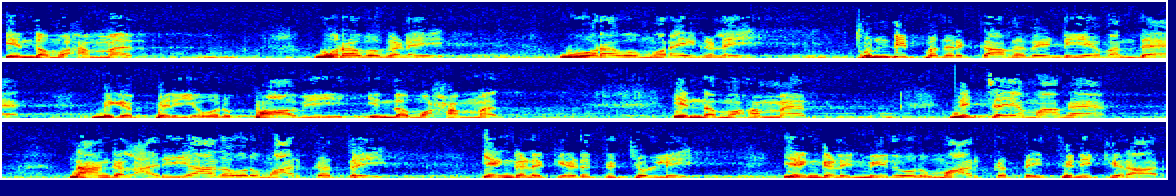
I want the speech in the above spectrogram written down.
இந்த முகம்மது உறவுகளை உறவு முறைகளை துண்டிப்பதற்காக வேண்டிய வந்த மிகப்பெரிய ஒரு பாவி இந்த முகம்மது இந்த முகம்மது நிச்சயமாக நாங்கள் அறியாத ஒரு மார்க்கத்தை எங்களுக்கு எடுத்துச் சொல்லி எங்களின் மீது ஒரு மார்க்கத்தை திணிக்கிறார்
